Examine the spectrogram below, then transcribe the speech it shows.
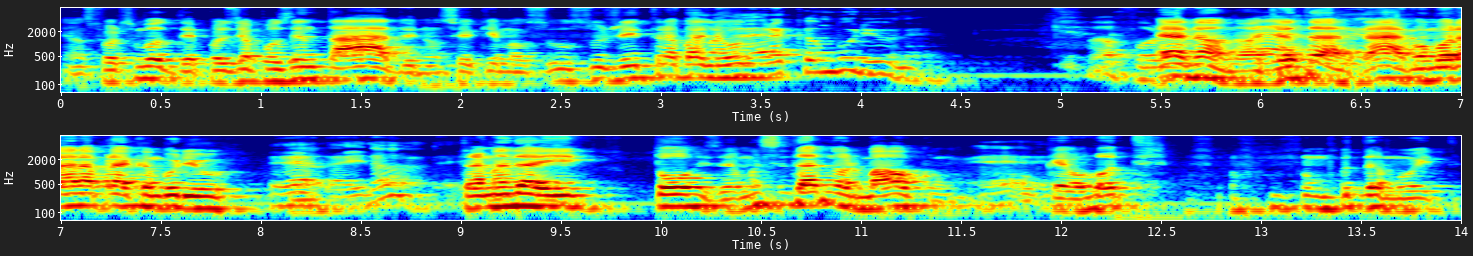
É um esforço monstro. Depois de aposentado e não sei o que, mas o sujeito trabalhou. Mas era Camboriú, né? Ah, É, não, não É, adianta. Ah, vou morar na Praia Camboriú. É, daí não. daí- Tramandaí, Torres, é uma cidade normal com É. qualquer outra. Não muda muito.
